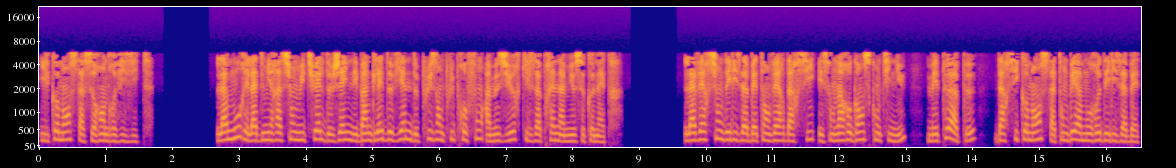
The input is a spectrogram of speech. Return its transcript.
ils commencent à se rendre visite. L'amour et l'admiration mutuelle de Jane et Bingley deviennent de plus en plus profonds à mesure qu'ils apprennent à mieux se connaître. L'aversion d'Elisabeth envers Darcy et son arrogance continuent, mais peu à peu, Darcy commence à tomber amoureux d'Elisabeth.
